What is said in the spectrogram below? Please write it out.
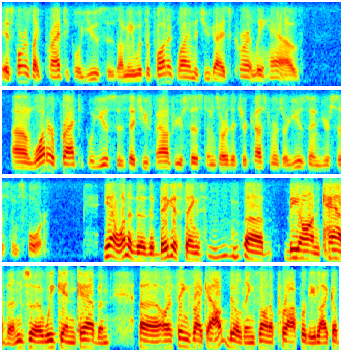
as far as like practical uses, I mean, with the product line that you guys currently have, um, what are practical uses that you found for your systems or that your customers are using your systems for? yeah, one of the, the biggest things uh, beyond cabins, uh, weekend cabin, uh, are things like outbuildings on a property, like a,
